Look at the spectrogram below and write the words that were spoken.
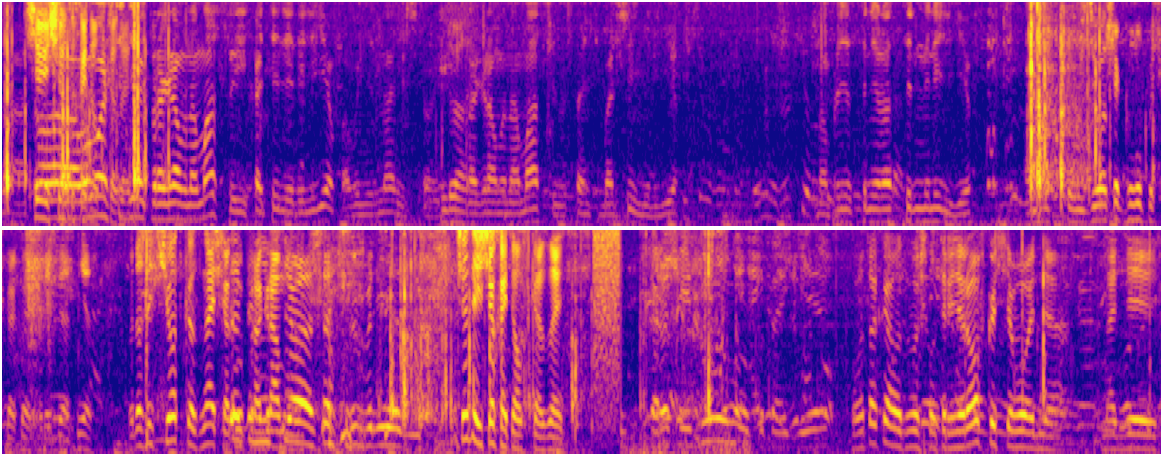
Да. Чё А ещё ты вы хотел сказать? делать программу на массу и хотели рельеф, а вы не знали, что Да. программа на массу, и вы станете большим рельеф. Нам придется тренироваться теперь на рельеф. А масса-то уйдет. Вообще глупость какая-то, ребят. Нет. Вы даже четко знать, какую программу. несёшь? Это же бред. Что ты еще хотел сказать? Короче, иду по тайге. Вот такая вот вышла тренировка сегодня. Надеюсь,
